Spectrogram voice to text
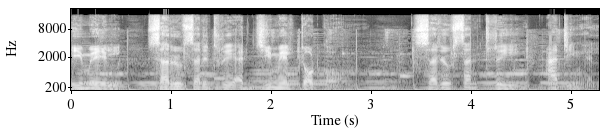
Email Saroor sanitary at Gmail dot com Saroor sanitary Attingal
